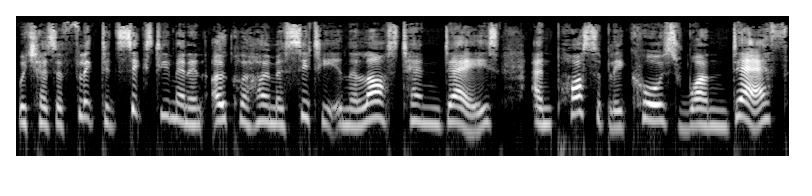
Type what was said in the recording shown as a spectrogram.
which has afflicted 60 men in Oklahoma City in the last 10 days and possibly caused one death.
